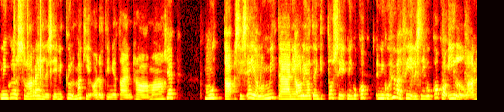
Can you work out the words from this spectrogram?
niin jos ollaan rehellisiä, niin kyllä mäkin odotin jotain draamaa. Jep. Mutta siis ei ollut mitään ja oli jotenkin tosi niin kuin, koko, niin kuin hyvä fiilis niin kuin koko illan.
